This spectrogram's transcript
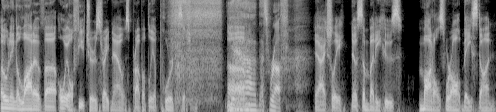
Owning a lot of uh, oil futures right now is probably a poor decision. Um, Yeah, that's rough. Yeah, I actually know somebody whose models were all based on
